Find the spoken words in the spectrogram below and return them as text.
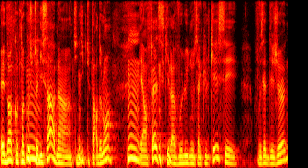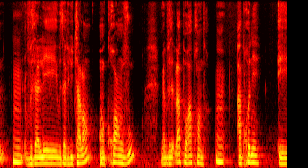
Et donc, quand un coach te dit ça, ben, tu dis que tu pars de loin. Hmm. Et en fait, ce qu'il a voulu nous inculquer, c'est vous êtes des jeunes, hmm. vous allez, vous avez du talent, on croit en vous, mais vous êtes là pour apprendre. Hmm. Apprenez et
